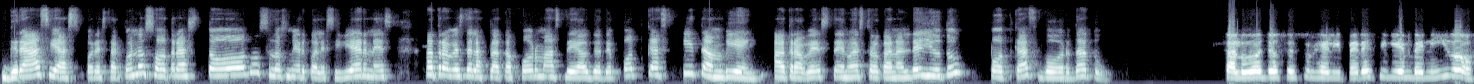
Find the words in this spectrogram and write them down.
Gracias por estar con nosotras todos los miércoles y viernes a través de las plataformas de audio de podcast y también a través de nuestro canal de YouTube, Podcast Gorda Tú. Saludos, yo soy Surgeli Pérez y bienvenidos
